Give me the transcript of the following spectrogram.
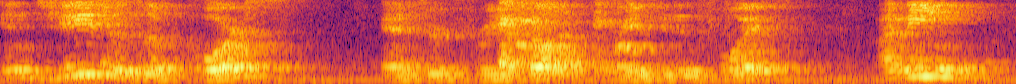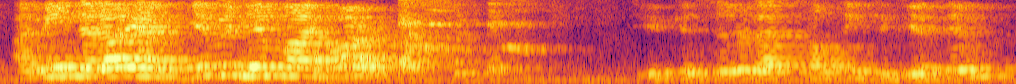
In Jesus, of course, answered Fridfeldt, raising his voice. I mean, I mean that I have given him my heart. Do you consider that something to give him?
